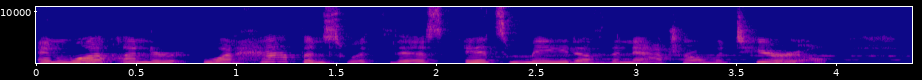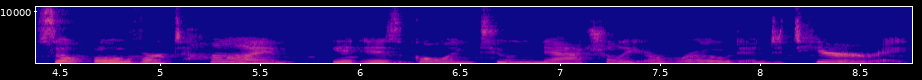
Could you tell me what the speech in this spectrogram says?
And what under what happens with this, it's made of the natural material. So over time, it is going to naturally erode and deteriorate.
